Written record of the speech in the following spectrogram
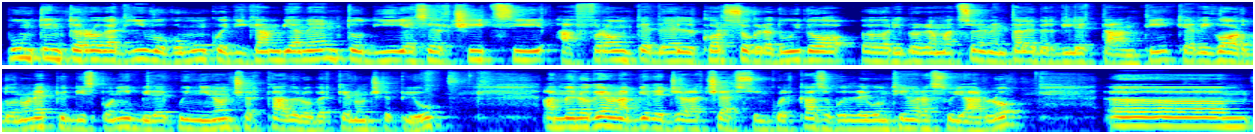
punto interrogativo, comunque di cambiamento di esercizi a fronte del corso gratuito riprogrammazione mentale per dilettanti, che ricordo non è più disponibile, quindi non cercatelo perché non c'è più, a meno che non abbiate già l'accesso, in quel caso potete continuare a studiarlo. Uh,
